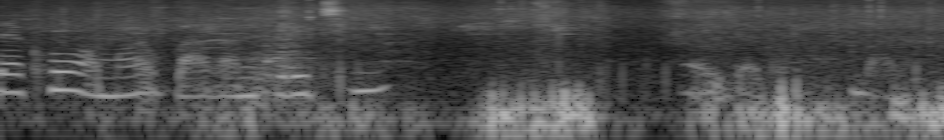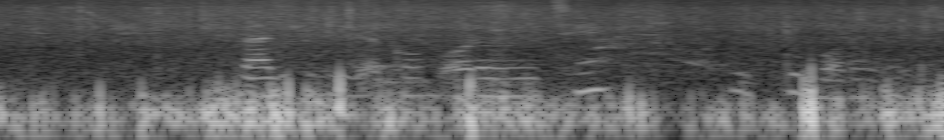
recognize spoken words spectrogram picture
দেখো আমার বাগান করেছি। এই দেখো গাছগুলি দেখো বড় হয়েছে একটু বড় হয়েছে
